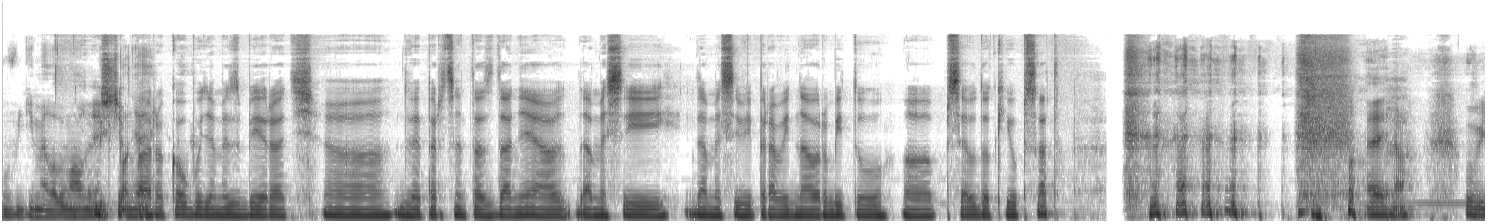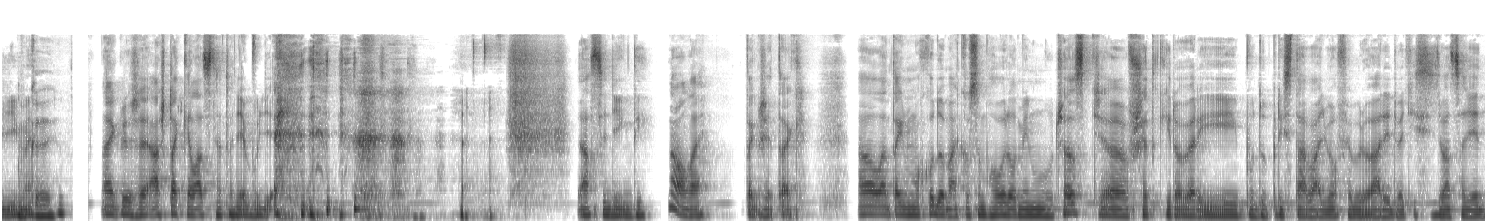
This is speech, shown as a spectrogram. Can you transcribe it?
uvidíme, lebo Ešte byť plne... pár rokov budeme zbierať uh, 2% zdanie a dáme si, dáme si vypraviť na orbitu uh, pseudo-CubeSat. Hej no, uvidíme. Okay. Takže až také lacné to nebude. Asi nikdy. No ale, takže tak. Len tak mimochodom, ako som hovoril minulú časť, e, všetky rovery budú pristávať vo februári 2021,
